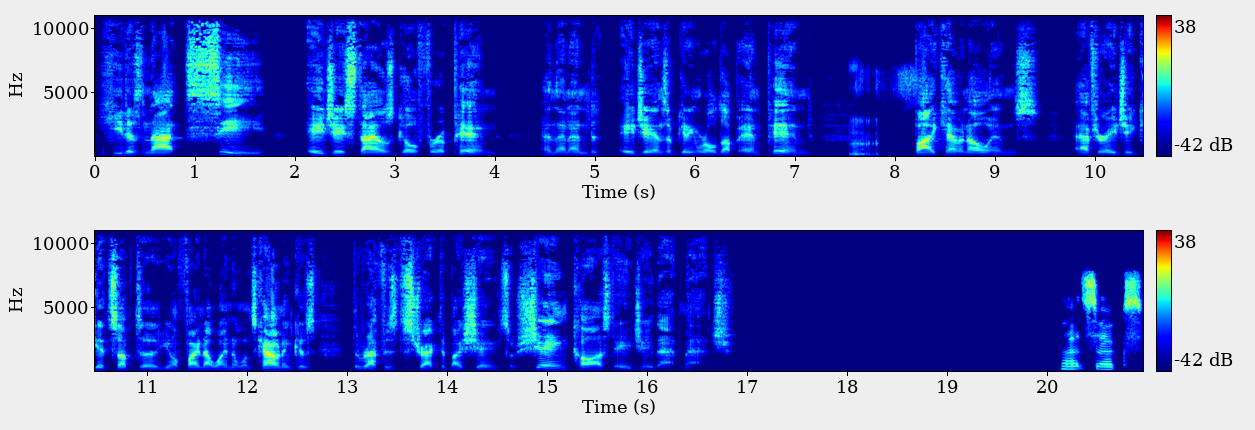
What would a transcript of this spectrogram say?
he does not see AJ Styles go for a pin, and then end, AJ ends up getting rolled up and pinned hmm. by Kevin Owens after AJ gets up to you know find out why no one's counting because the ref is distracted by Shane. So Shane cost AJ that match. That sucks.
